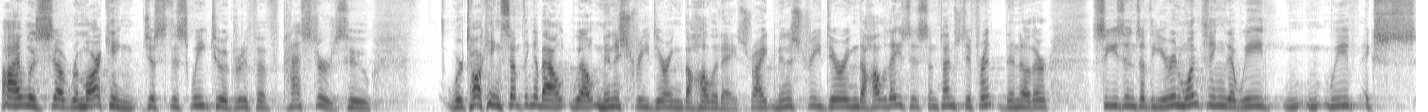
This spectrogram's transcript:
I was uh, remarking just this week to a group of pastors who were talking something about, well, ministry during the holidays, right? Ministry during the holidays is sometimes different than other seasons of the year. And one thing that we've, we've ex-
